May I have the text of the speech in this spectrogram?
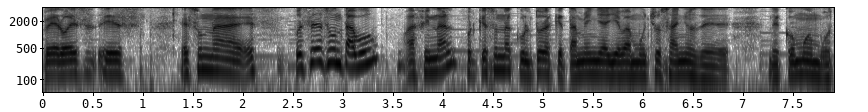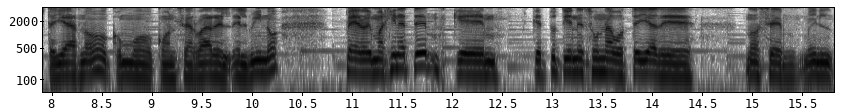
pero es es es una es pues es un tabú al final porque es una cultura que también ya lleva muchos años de, de cómo embotellar no o cómo conservar el, el vino. Pero imagínate que, que tú tienes una botella de no sé, mil,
